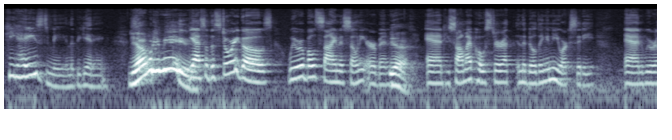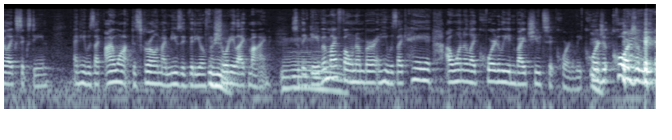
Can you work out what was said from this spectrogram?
he hazed me in the beginning. Yeah, what do you mean? Yeah, so the story goes, we were both signed to Sony Urban. Yeah. And he saw my poster at, in the building in New York City, and we were like 16. And he was like, I want this girl in my music video for Shorty Like Mine. So they gave him my phone number, and he was like, Hey, I want to like quarterly invite you to cordially, cordial, cordially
